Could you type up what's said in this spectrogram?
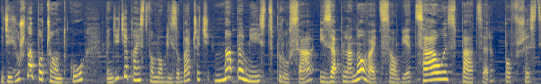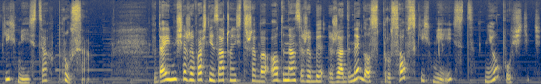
gdzie już na początku będziecie Państwo mogli zobaczyć mapę miejsc Prusa i zaplanować sobie cały spacer po wszystkich miejscach Prusa. Wydaje mi się, że właśnie zacząć trzeba od nas, żeby żadnego z prusowskich miejsc nie opuścić.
